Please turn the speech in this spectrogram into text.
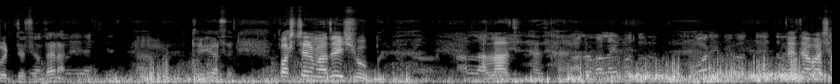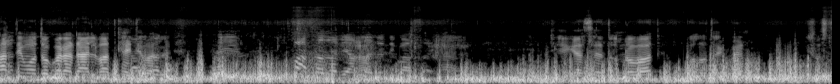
করতেছেন তাই না? হ্যাঁ ঠিক আছে। কষ্টের মাঝেই সুখ। আল্লাহ আবার শান্তি মতো করে ডাল ভাত খাইতে পারবে হ্যাঁ ঠিক আছে ধন্যবাদ। ভালো থাকবেন। সুস্থ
